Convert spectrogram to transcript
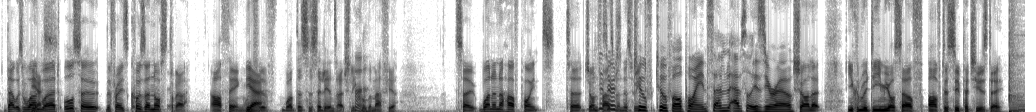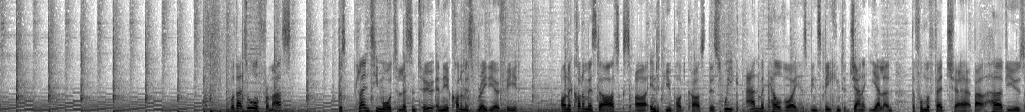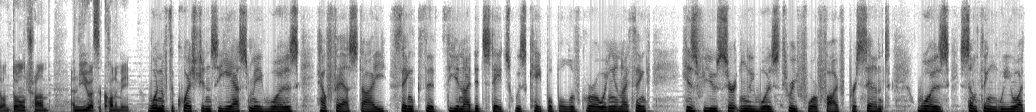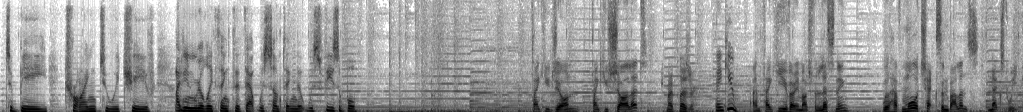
That was one Yes. word. Also, the phrase Cosa Nostra, our thing, which Yeah. is what the Sicilians actually Huh. call the mafia. So one and a half points to John Fasman this week. two, two full points. I'm absolutely zero. Charlotte, you can redeem yourself after Super Tuesday. Well, that's all from us. There's plenty more to listen to in the Economist radio feed. On Economist Asks, our interview podcast this week, Anne McElvoy has been speaking to Janet Yellen, the former Fed chair, about her views on Donald Trump and the US economy. One of the questions he asked me was how fast I think that the United States was capable of growing. And I think his view certainly was three, four, five percent was something we ought to be trying to achieve. I didn't really think that that was something that was feasible. Thank you, John. Thank you, Charlotte. My pleasure. Thank you. And thank you very much for listening. We'll have more checks and balance next week.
